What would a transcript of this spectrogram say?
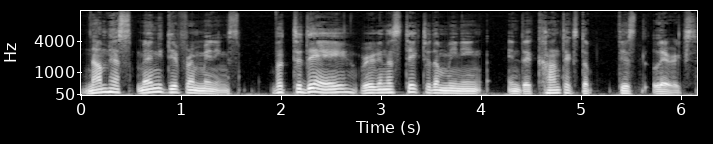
Nam has many different meanings, but today we're gonna stick to the meaning in the context of these lyrics.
